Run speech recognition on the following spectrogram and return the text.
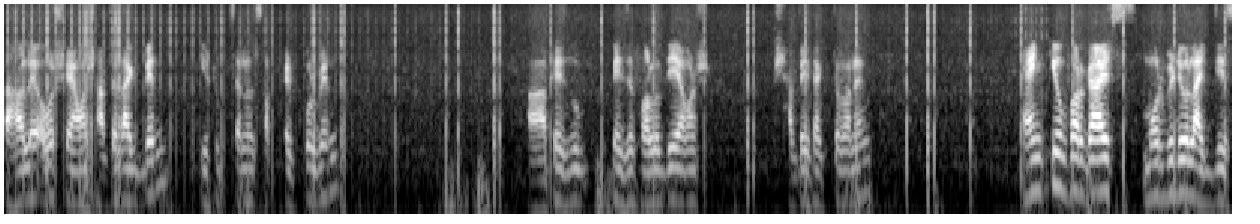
তাহলে অবশ্যই আমার সাথে থাকবেন, ইউটিউব চ্যানেল সাবস্ক্রাইব করবেন। ফেসবুক পেজে ফলো দিয়ে আমার সাথেই থাকতে পারেন। Thank you for guides more video like this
